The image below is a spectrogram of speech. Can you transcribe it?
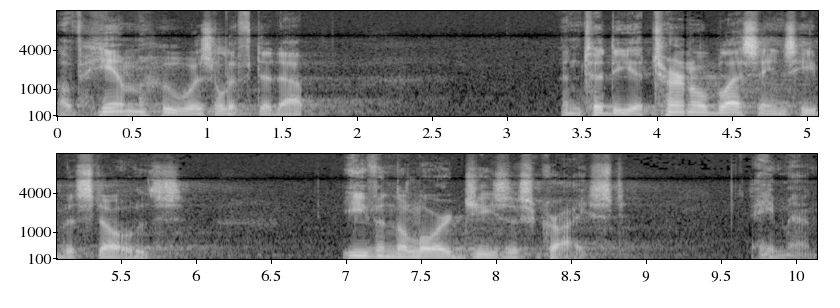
of him who was lifted up and to the eternal blessings he bestows, even the Lord Jesus Christ. Amen.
